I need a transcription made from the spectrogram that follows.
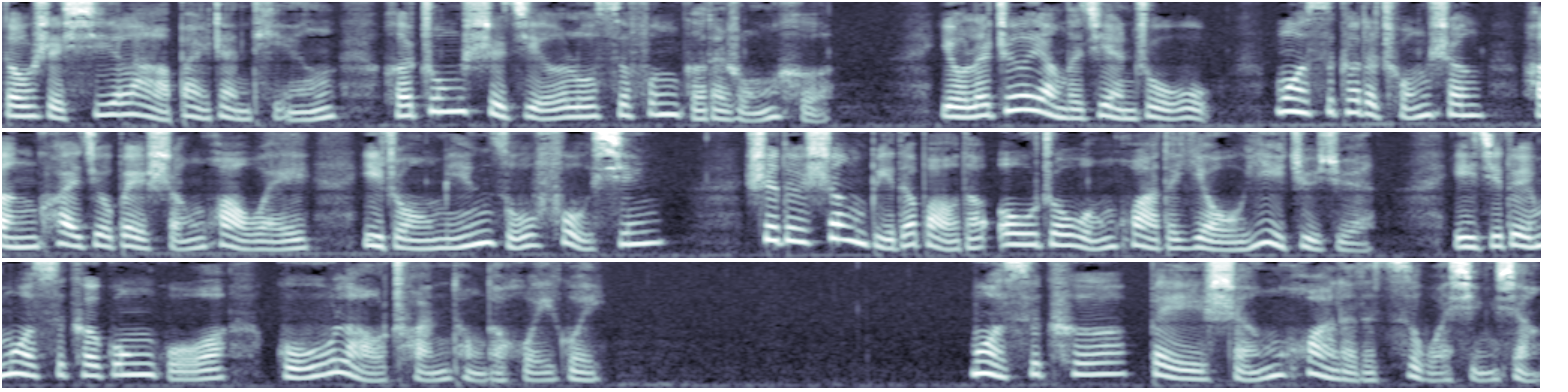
都是希腊拜占庭和中世纪俄罗斯风格的融合。有了这样的建筑物，莫斯科的重生很快就被神化为一种民族复兴，是对圣彼得堡的欧洲文化的有意拒绝，以及对莫斯科公国古老传统的回归。莫斯科被神化了的自我形象，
